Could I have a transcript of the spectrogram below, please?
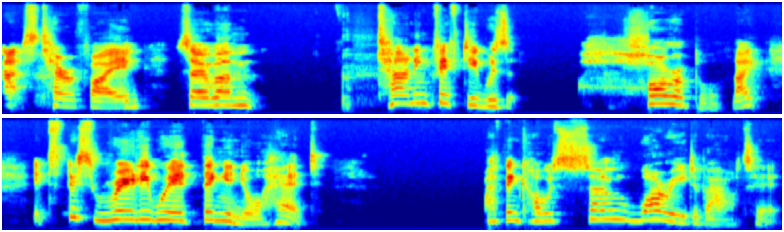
that's terrifying. So um turning 50 was horrible. Like it's this really weird thing in your head. I think I was so worried about it.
